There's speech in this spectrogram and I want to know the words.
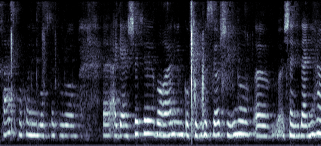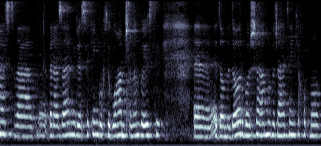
ختم بکنیم گفتگو رو. اگرچه که واقعا این گفتگو بسیار شیرین و شنیدنی هست و به نظر می‌رسه که این گفتگو همچنان بایستی ادامه دار باشه. اما به جهت اینکه خب ما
